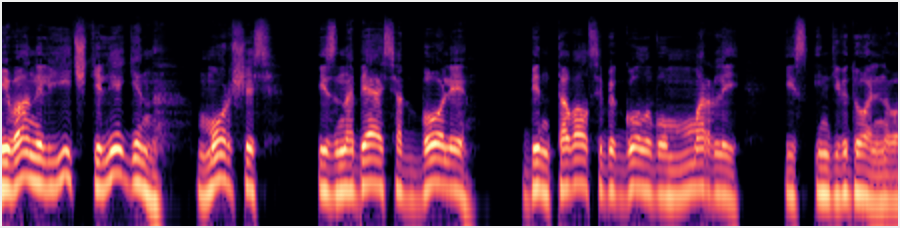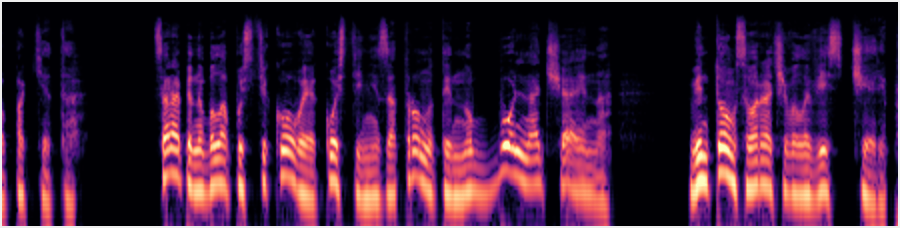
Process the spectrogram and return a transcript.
Иван Ильич Телегин, морщась и знобясь от боли, бинтовал себе голову марлей из индивидуального пакета. Царапина была пустяковая, кости не затронуты, но больно отчаянно. Винтом сворачивало весь череп.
